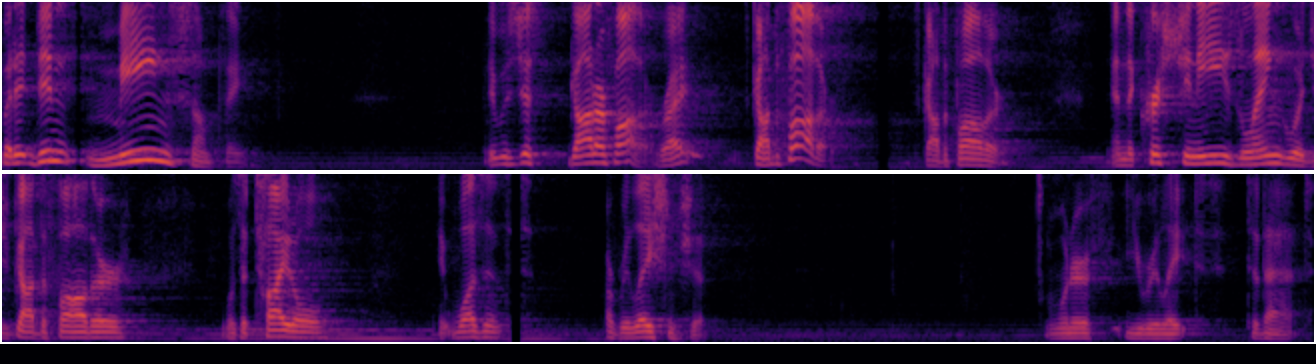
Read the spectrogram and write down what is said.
but it didn't mean something. It was just God our Father, right? It's God the Father. It's God the Father. And the Christianese language, God the Father, was a title, it wasn't a relationship. I wonder if you relate to that.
